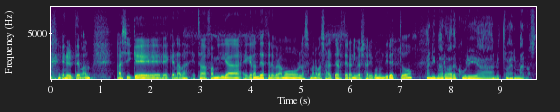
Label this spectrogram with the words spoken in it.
en el tema, ¿no? Así que, que nada, esta familia es grande. Celebramos la semana pasada el tercer aniversario con un directo. Animaros a descubrir a nuestros hermanos.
